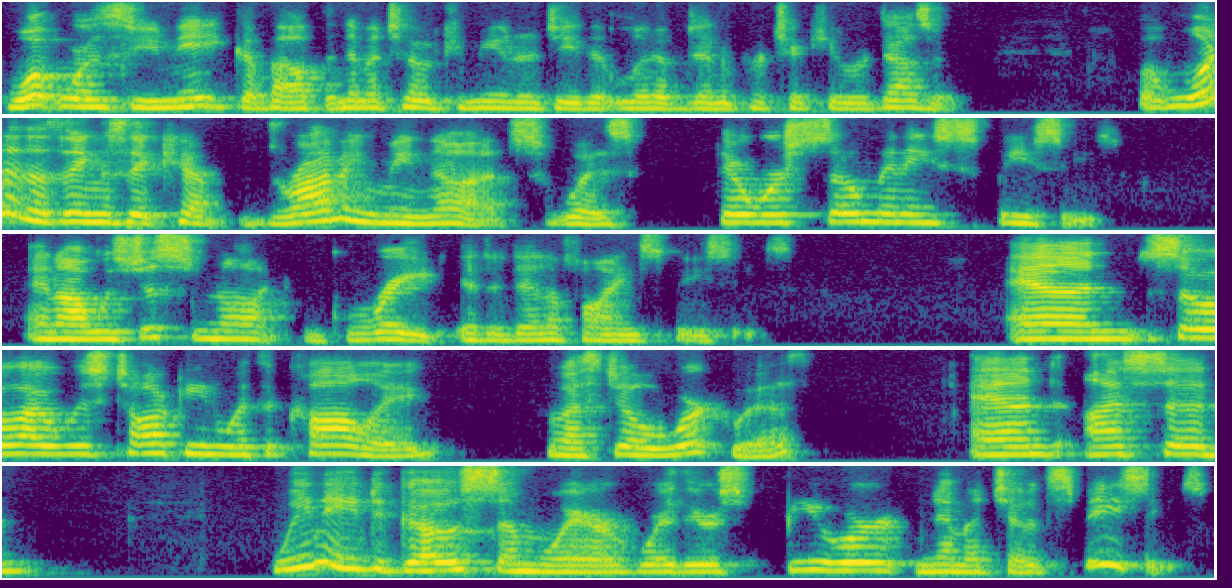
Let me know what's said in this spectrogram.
what was unique about the nematode community that lived in a particular desert. But one of the things that kept driving me nuts was there were so many species, and I was just not great at identifying species. And so I was talking with a colleague who I still work with, and I said, we need to go somewhere where there's fewer nematode species.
